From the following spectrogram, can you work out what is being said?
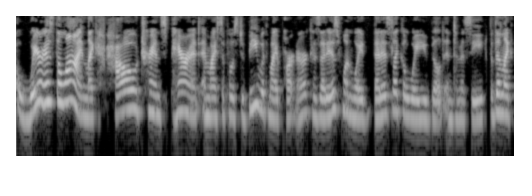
where is the line? Like, how transparent am I supposed to be with my partner? Cause that is one way, that is like a way you build intimacy. But then like,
